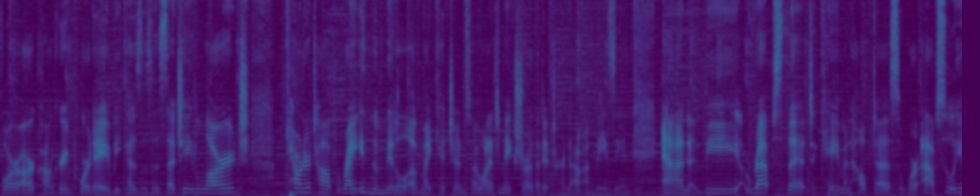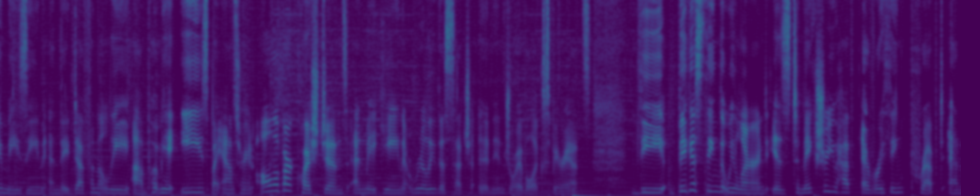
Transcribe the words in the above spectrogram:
for our concrete pour day because this is such a large countertop right in the middle of my kitchen. So I wanted to make sure that it turned out amazing. And the reps that came and helped us were absolutely amazing. And they definitely um, put me at ease by answering all of our questions and making really this such an enjoyable experience. The biggest thing that we learned is to make sure you have everything prepped and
